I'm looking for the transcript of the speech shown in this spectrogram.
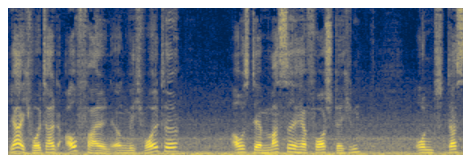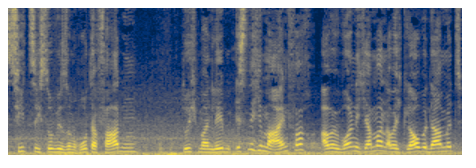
ja, ich wollte halt auffallen irgendwie. Ich wollte aus der Masse hervorstechen. Und das zieht sich so wie so ein roter Faden durch mein Leben. Ist nicht immer einfach, aber wir wollen nicht jammern, aber ich glaube, damit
